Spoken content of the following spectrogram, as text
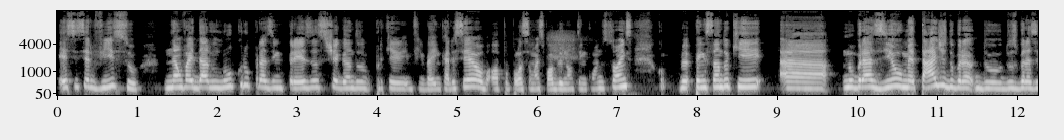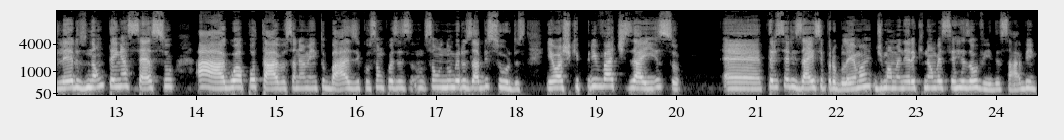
esse serviço não vai dar lucro para as empresas chegando, porque, enfim, vai encarecer, a população mais pobre não tem condições, pensando que ah, no Brasil, metade do do- dos brasileiros não tem acesso à água potável, saneamento básico, são coisas, são números absurdos. E eu acho que privatizar isso é terceirizar esse problema de uma maneira que não vai ser resolvida, sabe?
